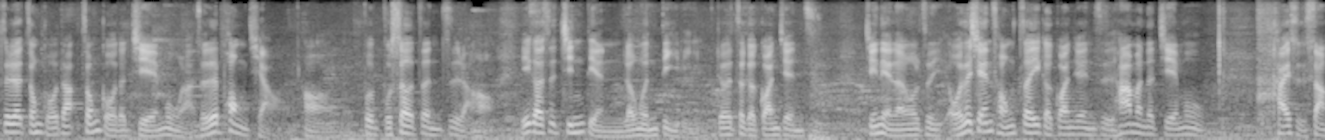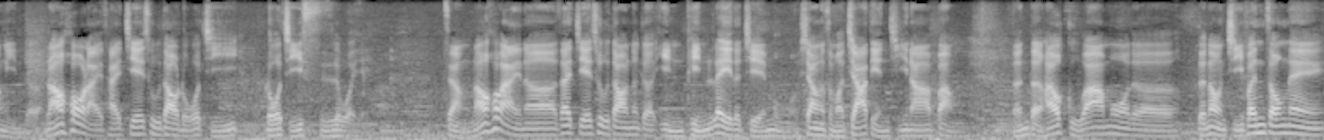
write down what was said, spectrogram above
这个中国大中国的节目啦，只是碰巧哦，不不设政治了哈、一个是经典人文地理，就是这个关键字，经典人文地理，我是先从这一个关键字他们的节目开始上瘾的，然后后来才接触到逻辑逻辑思维。这样，然后后来呢，再接触到那个影评类的节目，像什么加点吉拿棒等等，还有古阿莫的的那种几分钟内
